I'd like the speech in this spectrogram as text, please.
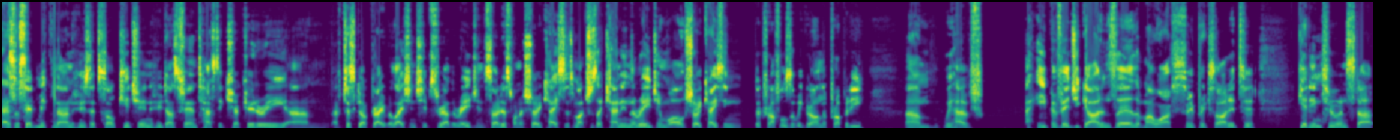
as I said, Mick Nunn, who's at Salt Kitchen, who does fantastic charcuterie. Um, I've just got great relationships throughout the region, so I just want to showcase as much as I can in the region while showcasing the truffles that we grow on the property. Um, we have a heap of veggie gardens there that my wife's super excited to get into and start,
